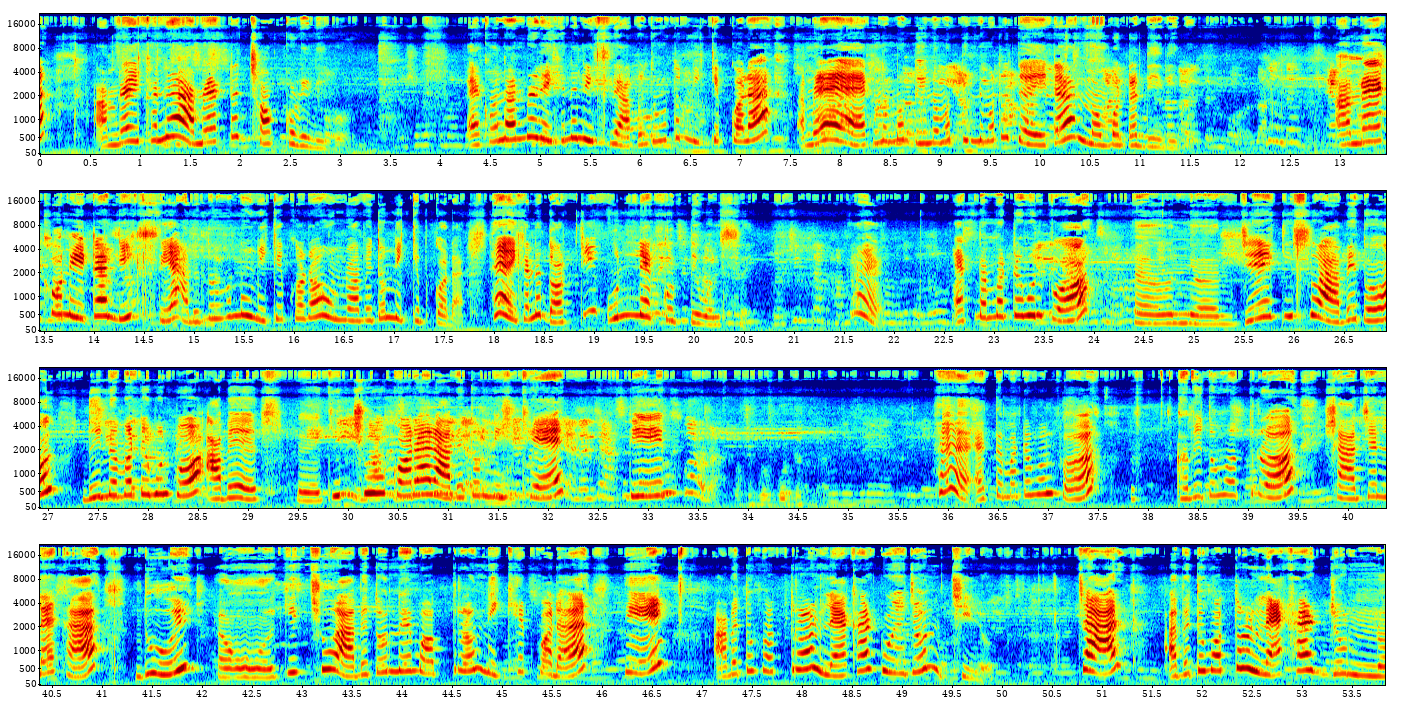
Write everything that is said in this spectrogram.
আমরা এখানে আমরা একটা ছক করে নিব। এখন আমরা এখানে লিখছি আবেদনপত্র নিক্ষেপ করা আমরা এক নম্বর দুই নম্বর তিন নম্বর এটা নম্বরটা দিয়ে দিব। আমরা এখন এটা লিখছি আবেদন নিক্ষেপ করা, অন্য আবেদন নিক্ষেপ করা। হ্যাঁ এখানে দশটি উল্লেখ করতে বলছে। হ্যাঁ এক নম্বরটা বলব যে কিছু আবেদন, দুই নম্বরটা বলব আবে কিছু করার আবেদন নিক্ষেপ, তিন হ্যাঁ এক নম্বরটা বলব আবেদনপত্র সাহায্যে লেখা, দুই কিছু আবেদনের পত্র নিক্ষেপ করা আবেদনপত্র লেখার প্রয়োজন ছিল। চার, আবেদনপত্র লেখার জন্য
